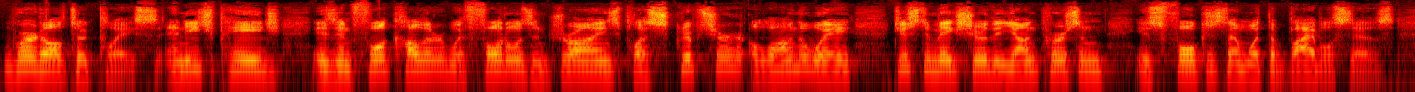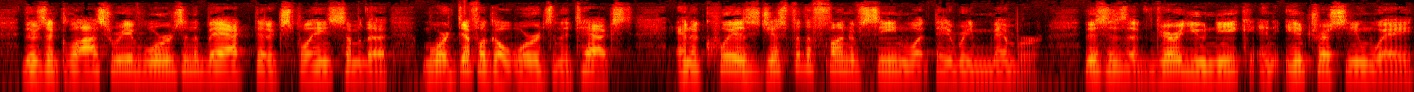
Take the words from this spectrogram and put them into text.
where it all took place. And each page is in full color with photos and drawings plus scripture along the way just to make sure the young person is focused on what the Bible says. There's a glossary of words in the back that explains some of the more difficult words in the text, and a quiz just for the fun of seeing what they remember. This is a very unique and interesting way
